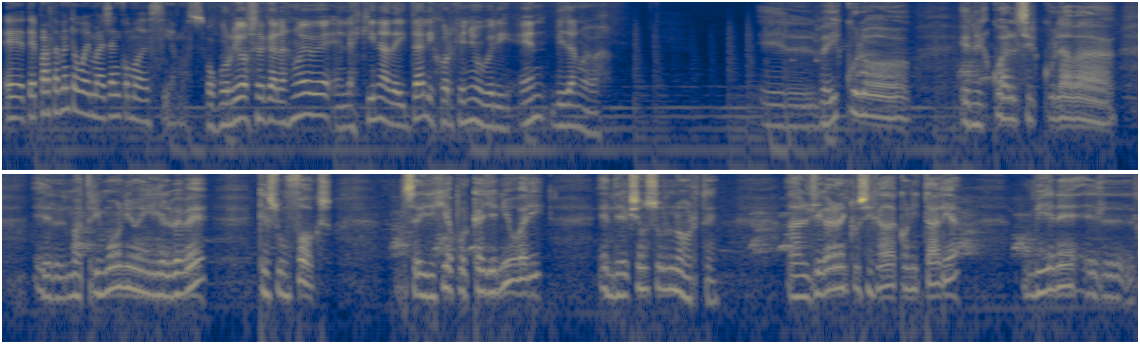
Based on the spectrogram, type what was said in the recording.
eh, departamento de Guaymallén, como decíamos. Ocurrió cerca de las 9 en la esquina de Ital y Jorge Newbery, en Villanueva. El vehículo en el cual circulaba el matrimonio y el bebé, que es un Fox, se dirigía por calle Newbery en dirección sur-norte. Al llegar a la encrucijada con Italia, viene el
